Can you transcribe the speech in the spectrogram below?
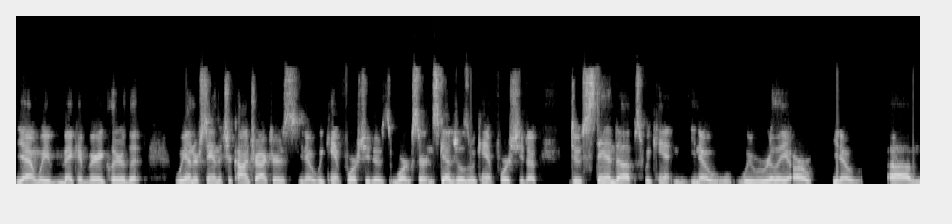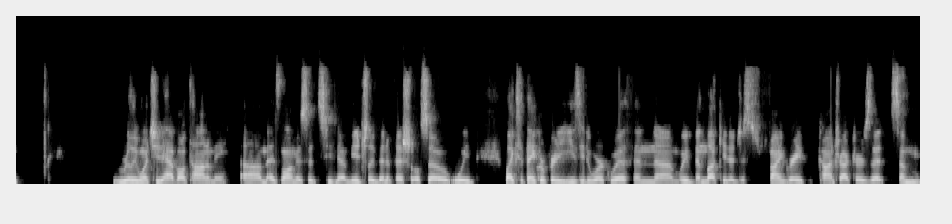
Yeah, and we make it very clear that we understand that you're contractors. You know, we can't force you to work certain schedules. We can't force you to do stand ups. We can't. You know, we really are. You know, um, really want you to have autonomy um, as long as it's you know mutually beneficial. So we like to think we're pretty easy to work with, and um, we've been lucky to just find great contractors that some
